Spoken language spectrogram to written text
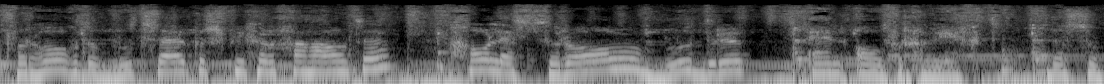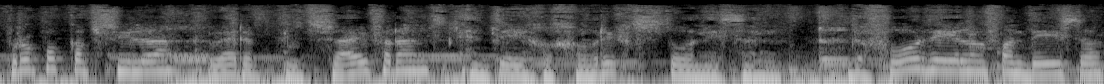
verhoogde bloedsuikerspiegelgehalte, cholesterol, bloeddruk en overgewicht. De soproppencapsule werkt bloedzuiverend en tegen gewrichtstoornissen. De voordelen van deze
